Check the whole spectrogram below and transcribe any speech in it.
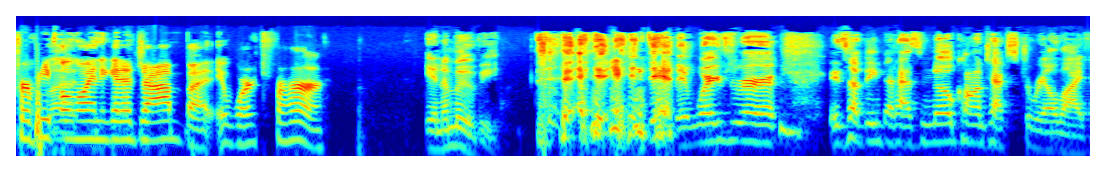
for people But- going to get a job, but it worked for her. in a movie. it did. It works for her. It's something that has no context to real life.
